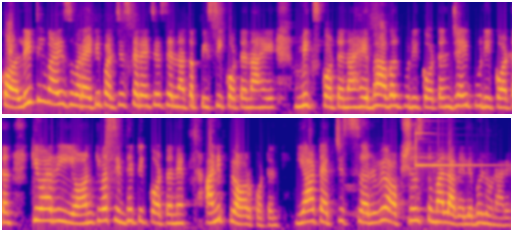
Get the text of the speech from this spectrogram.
क्वालिटी वाईज व्हरायटी परचेस करायची असेल ना तर पीसी कॉटन आहे मिक्स कॉटन आहे भागलपुरी कॉटन जयपुरी कॉटन किंवा रियॉन किंवा सिंथेटिक कॉटन आहे. आणि प्युअर कॉटन. या टाईपचे सर्व ऑप्शन्स तुम्हाला अवेलेबल होणार आहे.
